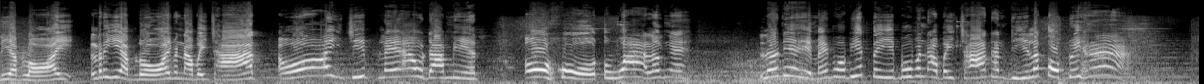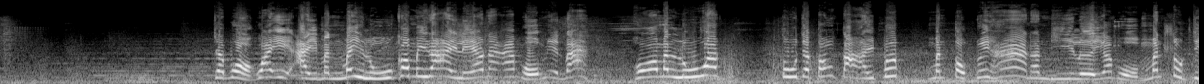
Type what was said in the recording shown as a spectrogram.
เรียบร้อย เรียบร้อยมันเอาไปชาร์จ โอ้ยชิปแล้ว ดาเมจ โอ้โห ตัวว่าแล้วไง แล้วเนี่ยเห็นไหมพอพี่ตีปุ๊บมันเอาไปชาร์จทันทีแล้วตบด้วยห้าจะบอกว่า AI มันไม่รู้ก็ไม่ได้แล้วนะครับผมเห็นปะพอมันรู้ว่าตูจะต้องตายปุ๊บ มันตบด้วยห้าทันทีเลยครับผม มันสุดจ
